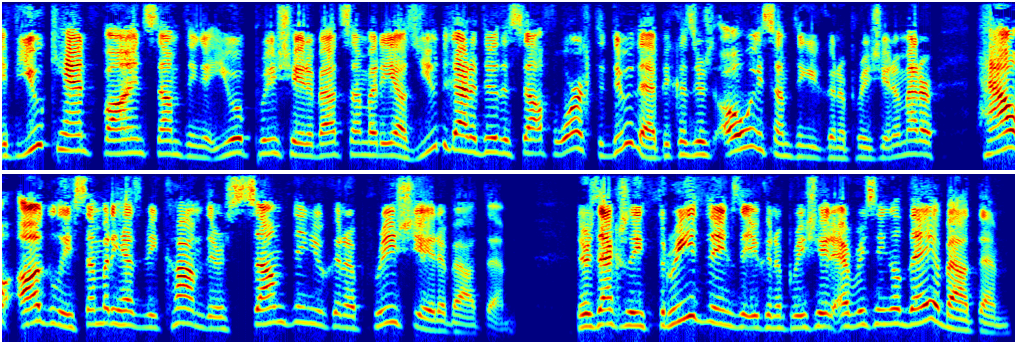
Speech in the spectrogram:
if you can't find something that you appreciate about somebody else, you've got to do the self work to do that because there's always something you can appreciate. No matter how ugly somebody has become, there's something you can appreciate about them. There's actually three things that you can appreciate every single day about them.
